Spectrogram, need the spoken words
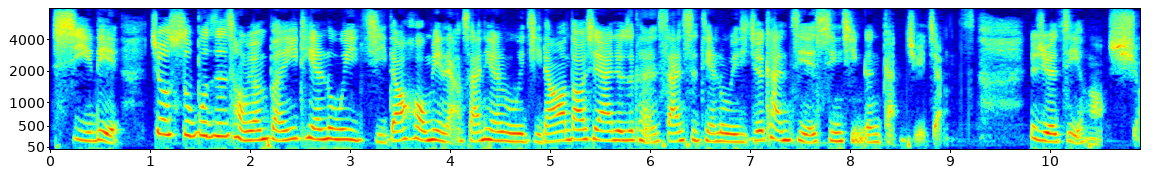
系列，就殊不知从原本一天录一集，到后面两三天录一集，然后到现在就是可能三四天录一集，就看自己的心情跟感觉这样子，就觉得自己很好笑。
